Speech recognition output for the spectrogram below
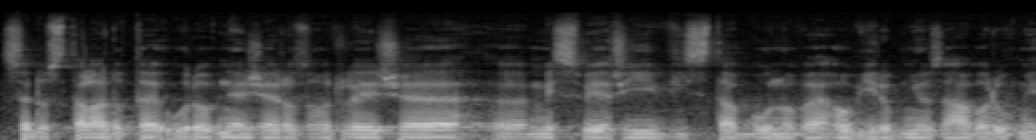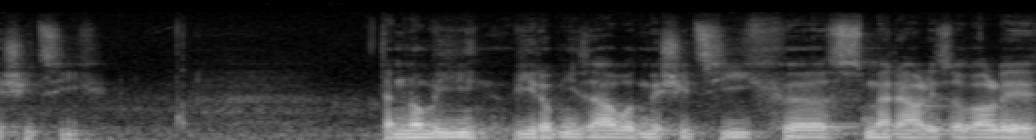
se dostala do té úrovně, že rozhodli, že eh, mi svěří výstavbu nového výrobního závodu v Měšicích. Ten nový výrobní závod v Myšicích jsme realizovali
